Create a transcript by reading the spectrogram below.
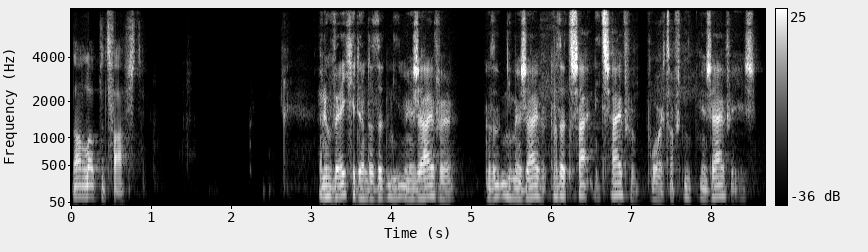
dan loopt het vast. En hoe weet je dan dat het niet meer zuiver, dat het niet meer zuiver, dat het zu- niet zuiver wordt of niet meer zuiver is?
